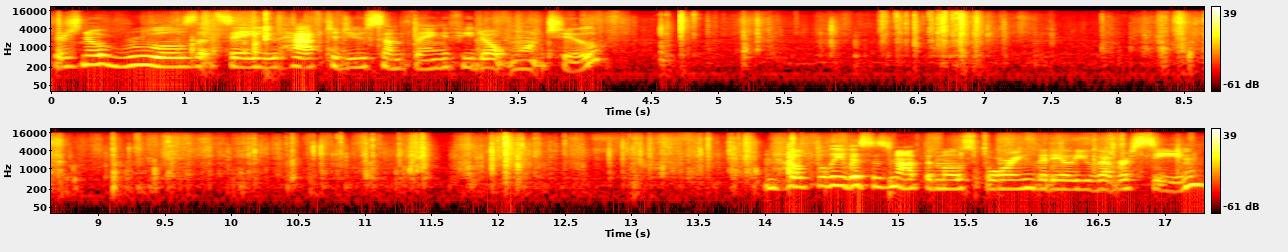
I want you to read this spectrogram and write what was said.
There's no rules that say you have to do something if you don't want to. And hopefully this is not the most boring video you've ever seen.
